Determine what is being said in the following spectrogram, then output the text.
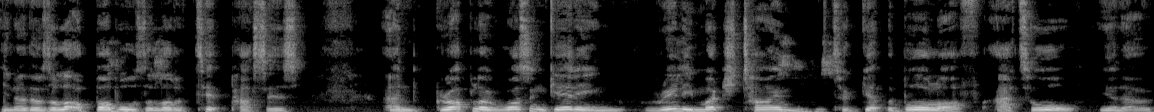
you know, there was a lot of bobbles, a lot of tip passes, and Garoppolo wasn't getting really much time to get the ball off at all, you know.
